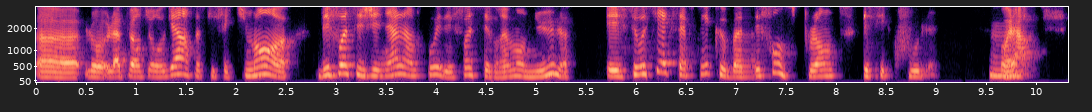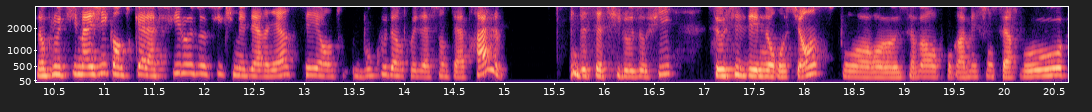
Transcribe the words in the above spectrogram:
la peur du regard, parce qu'effectivement, des fois c'est génial l'impro et des fois c'est vraiment nul. Et c'est aussi accepter que bah, des fois on se plante et c'est cool. Mmh. Voilà. Donc l'outil magique, en tout cas la philosophie que je mets derrière, c'est beaucoup d'improvisation théâtrale. De cette philosophie, c'est aussi des neurosciences pour euh, savoir programmer son cerveau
